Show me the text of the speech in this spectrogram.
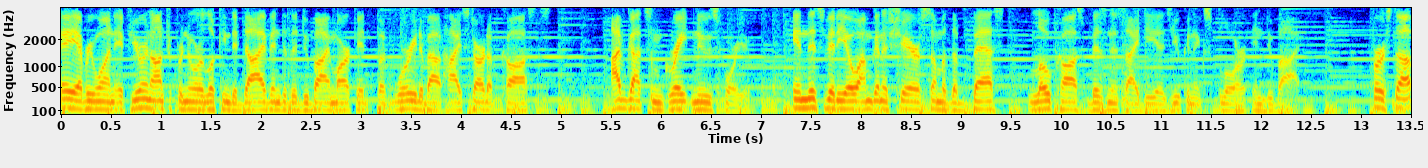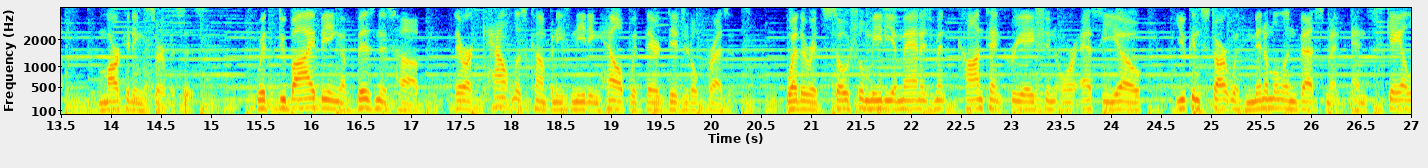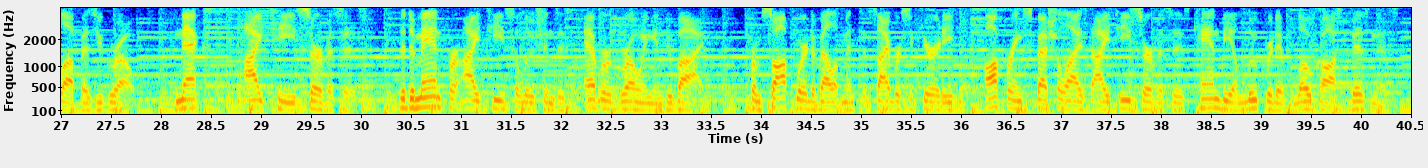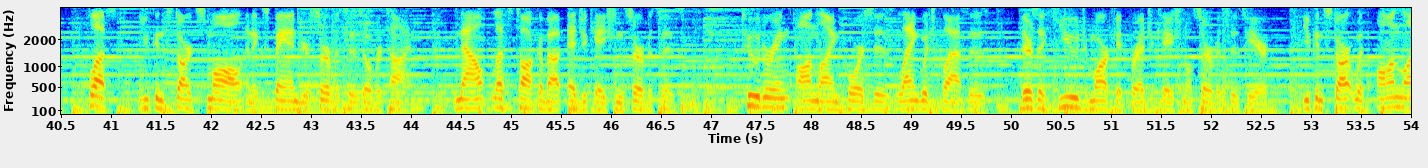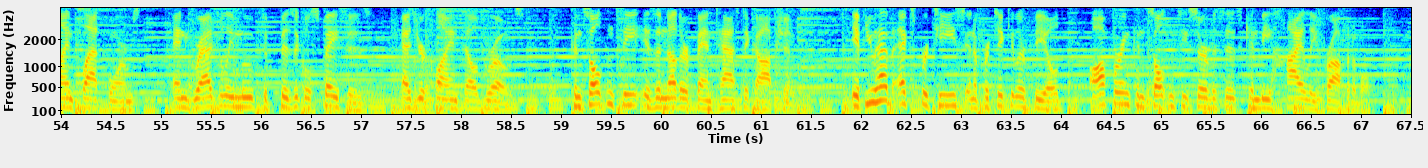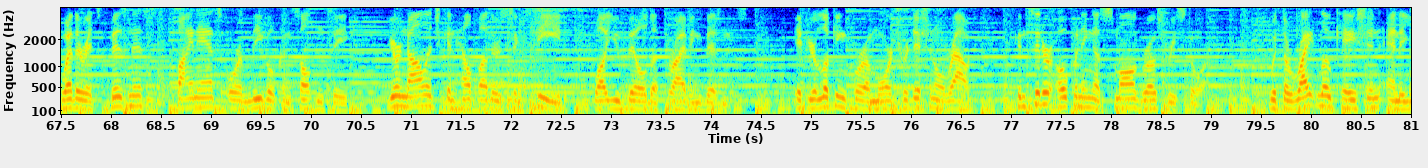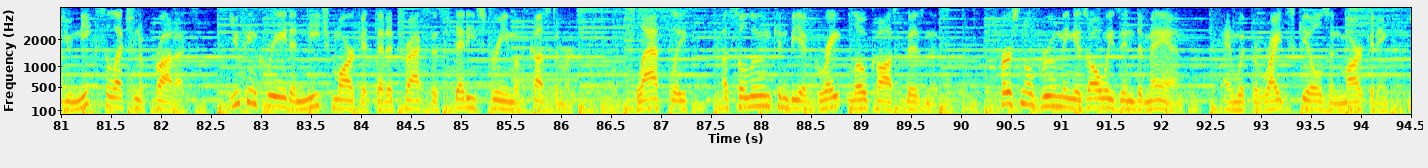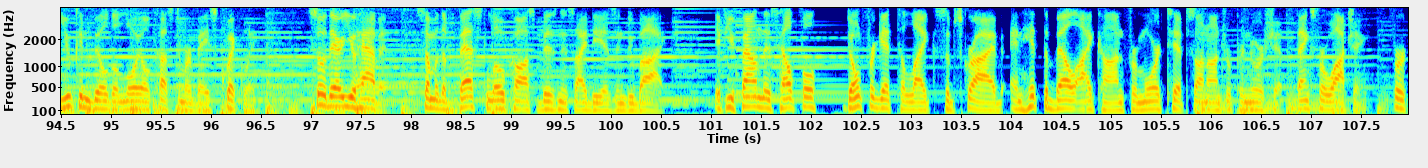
Hey everyone, if you're an entrepreneur looking to dive into the Dubai market but worried about high startup costs, I've got some great news for you. In this video I'm going to share some of the best, low-cost business ideas you can explore in Dubai. First up, marketing services. With Dubai being a business hub, there are countless companies needing help with their digital presence. Whether it's social media management, content creation, or SEO, you can start with minimal investment and scale up as you grow. Next, IT services. The demand for IT solutions is ever growing in Dubai. From software development to cybersecurity, offering specialized IT services can be a lucrative low-cost business. Plus, you can start small and expand your services over time. Now, let's talk about education services. Tutoring, online courses, language classes, there's a huge market for educational services here. You can start with online platforms and gradually move to physical spaces as your clientele grows. Consultancy is another fantastic option. If you have expertise in a particular field, offering consultancy services can be highly profitable. Whether it's business, finance, or legal consultancy, your knowledge can help others succeed while you build a thriving business. If you're looking for a more traditional route, consider opening a small grocery store. With the right location and a unique selection of products, you can create a niche market that attracts a steady stream of customers. Lastly, a saloon can be a great low-cost business. Personal grooming is always in demand, and with the right skills and marketing, you can build a loyal customer base quickly. So there you have it, some of the best low-cost business ideas in Dubai. If you found this helpful, don't forget to like, subscribe, and hit the bell icon for more tips on entrepreneurship. Thanks for watching. For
